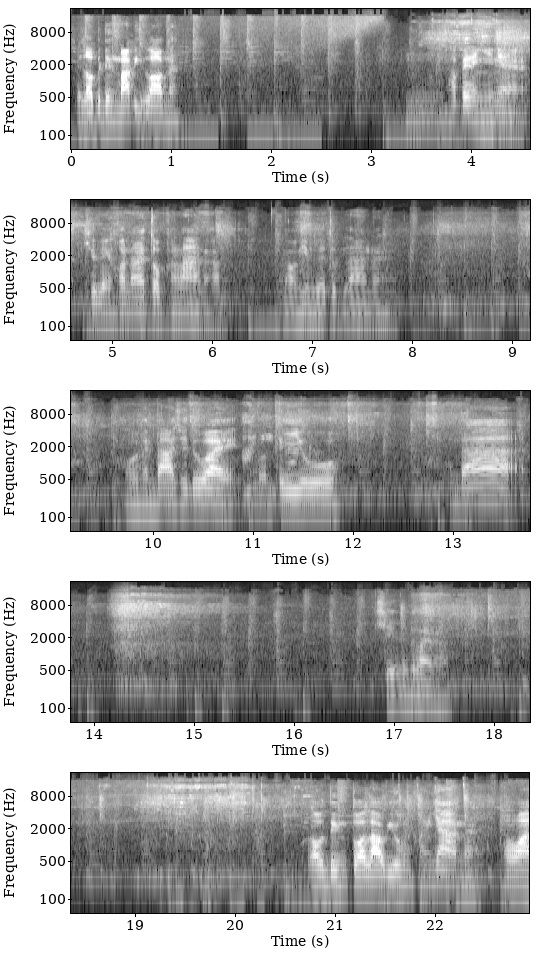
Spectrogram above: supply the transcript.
เดี๋ยวเราไปดึงบัฟอีกรอบนะ ถ้าเป็นอย่างนี้เนี่ยคิวเลนเขาน่าจบข้างล่างนะครับน้องพิมพ์เลยจบล่างนะโอ้ยแพนด้าช่วยด้วยโดนตีอยู่แพนด้าโอเคไม่เป็นไรนะครับ เราดึงตัวลาวิวค่อนข้างยากนะ เพราะว่า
